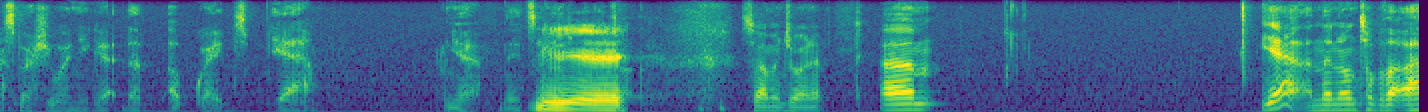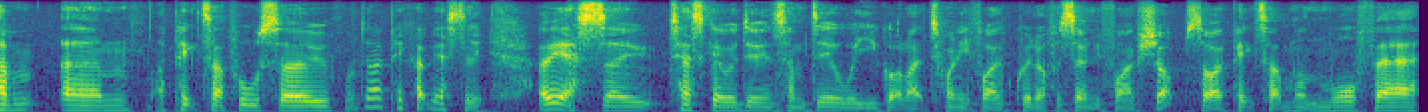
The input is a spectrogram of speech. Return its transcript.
especially when you get the upgrades. Yeah, yeah, it's Yeah. So I'm enjoying it. Um, yeah, and then on top of that, I haven't. Um, I picked up also. What did I pick up yesterday? Oh yes, so Tesco were doing some deal where you got like 25 quid off a 75 shop. So I picked up Modern Warfare,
